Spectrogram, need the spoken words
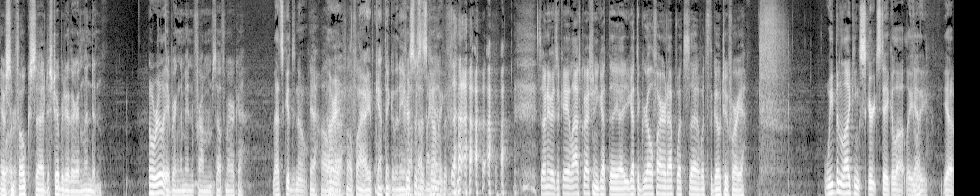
The There's some folks, uh, distributor there in Linden. Oh, really? They bring them in from South America. That's good to know. Yeah. I'll, All right. uh, I'll find. I can't think of the name. Christmas is coming. head, but- so, anyways, okay. Last question. You got the uh, you got the grill fired up. What's uh, what's the go to for you? We've been liking skirt steak a lot lately. Yeah.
